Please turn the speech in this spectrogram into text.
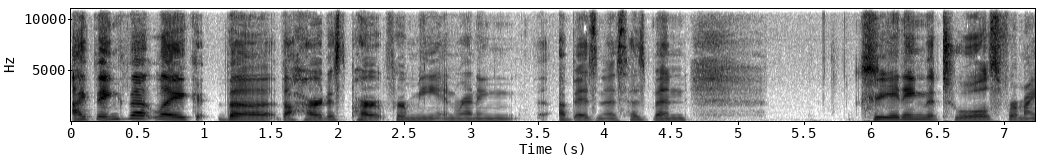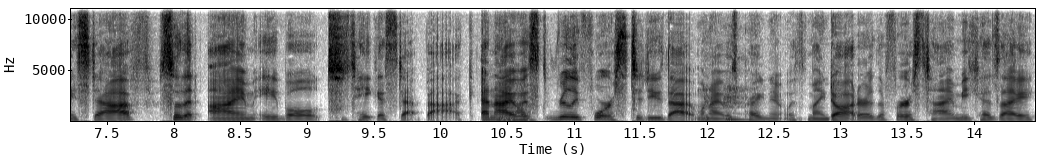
I think that like the the hardest part for me in running a business has been creating the tools for my staff so that I'm able to take a step back. And I was really forced to do that when I was pregnant with my daughter the first time because I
